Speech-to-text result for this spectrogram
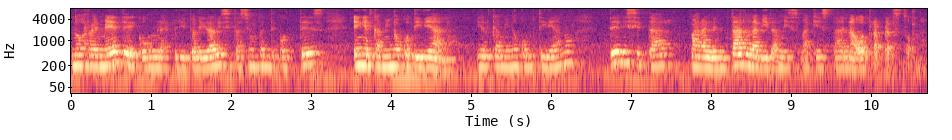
nos remete con la espiritualidad Visitación Pentecostés en el camino cotidiano. Y el camino cotidiano de visitar para alentar la vida misma que está en la otra persona.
